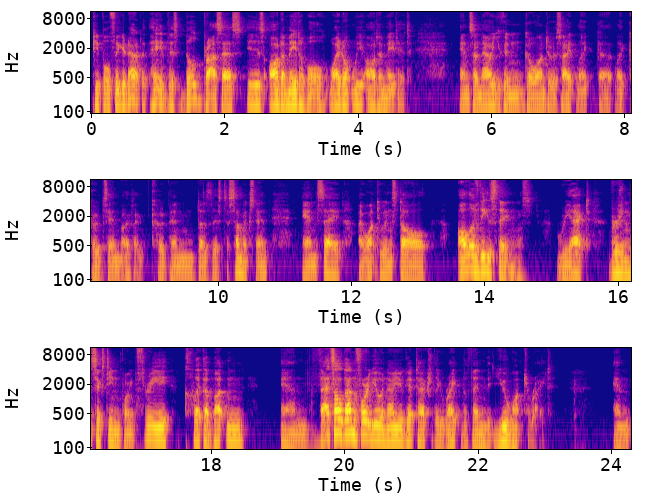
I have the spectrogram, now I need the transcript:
people figured out that, hey, this build process is automatable. Why don't we automate it? And so now you can go onto a site like uh, like Code Sandbox, like CodePen does this to some extent, and say, I want to install all of these things. React version 16.3, click a button, and that's all done for you. And now you get to actually write the thing that you want to write. And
